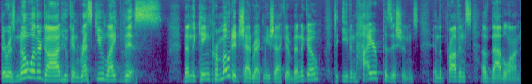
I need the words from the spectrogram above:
There is no other God who can rescue like this. Then the king promoted Shadrach, Meshach, and Abednego to even higher positions in the province of Babylon.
